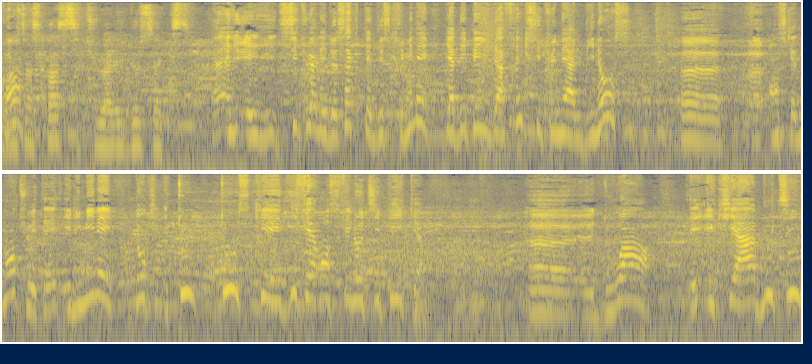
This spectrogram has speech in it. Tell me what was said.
Comment Quoi ça se passe si tu as les deux sexes Et, et si tu as les deux sexes, tu es discriminé. Il y a des pays d'Afrique, si tu es né albinos, euh, euh, anciennement, tu étais éliminé. Donc tout, tout ce qui est différence phénotypique euh, doit, et, et qui a abouti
